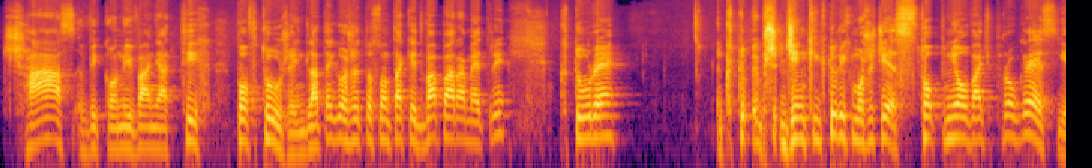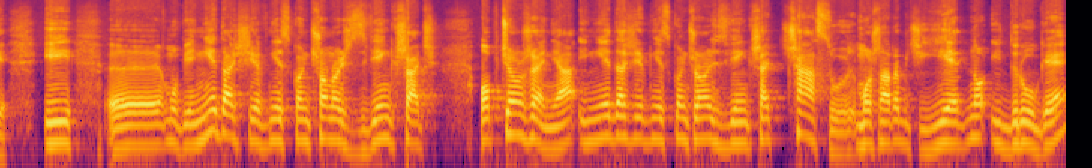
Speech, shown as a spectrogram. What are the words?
czas wykonywania tych powtórzeń. Dlatego, że to są takie dwa parametry, które dzięki których możecie stopniować progresję. I e, mówię, nie da się w nieskończoność zwiększać obciążenia i nie da się w nieskończoność zwiększać czasu. Można robić jedno i drugie,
